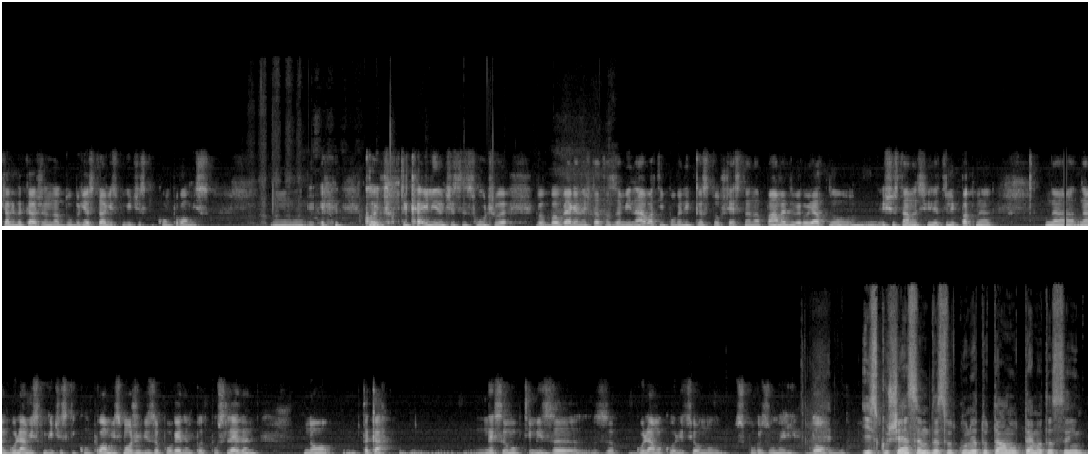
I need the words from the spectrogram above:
как да кажа, на добрия стар исторически компромис който така или иначе се случва. В България нещата заминават и поради къста обществена памет, вероятно ще станат свидетели пак на, на, на голям исторически компромис, може би за пореден път последен, но така, не съм оптимист за, за голямо коалиционно споразумение, договор. Изкушен съм да се отклоня тотално от темата с един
